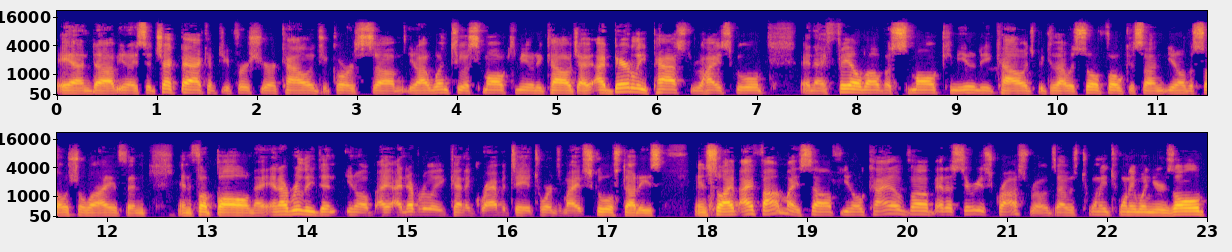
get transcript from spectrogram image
And, uh, you know, he said, check back after your first year of college. Of course, um, you know, I went to a small community college. I, I, barely passed through high school and I failed out of a small community college because I was so focused on, you know, the social life and, and football. And I, and I really didn't, you know, I, I never really kind of gravitated towards my school studies. And so I, I found myself, you know, kind of uh, at a serious crossroads. I was 20, 21 years old.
